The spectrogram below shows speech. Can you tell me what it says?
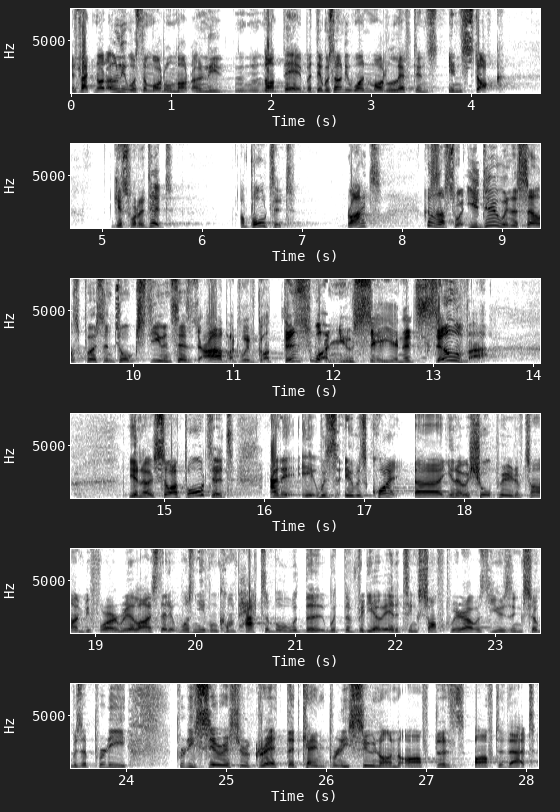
In fact, not only was the model not only not there, but there was only one model left in, in stock. Guess what I did? I bought it, right? Because that's what you do when a salesperson talks to you and says, Ah, but we've got this one, you see, and it's silver. You know, so I bought it, and it, it was, it was quite, uh, you know, a short period of time before I realized that it wasn't even compatible with the, with the video editing software I was using. So it was a pretty, pretty serious regret that came pretty soon on after, after that.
